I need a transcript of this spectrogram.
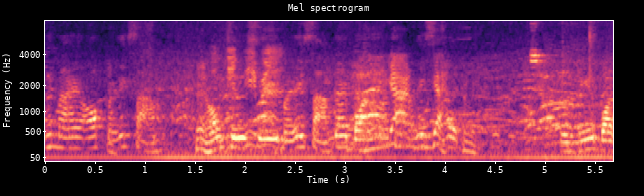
ขึ้นมาให้ออฟหมายเลขสาม น้องชิวซีหมายเลขสามได้บอลหมายเลขสิบหกทีนี้บอล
